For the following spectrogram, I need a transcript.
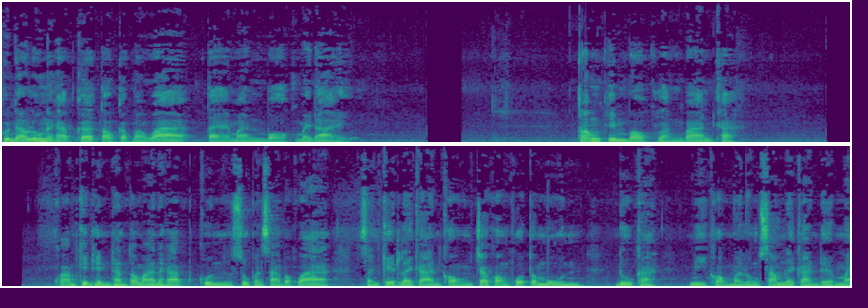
คุณดาวรุ่งนะครับ ก็ตอบกลับมาว่า แต่มันบอกไม่ได้ ต้องพิมพ์บอกหลังบ้านค่ะ ความคิดเห็นท่านต่อมานะครับ คุณสุพรรษาบอกว่า สังเกตรายการของเจ้าของโพสต์ประมูลดูค่ะ มีของมาลงซ้ำรายการเดิมไหม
